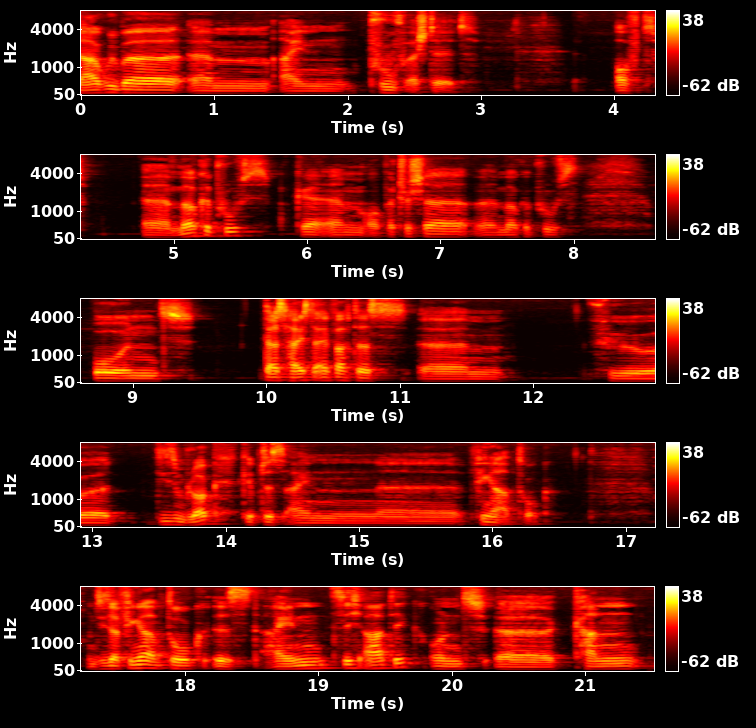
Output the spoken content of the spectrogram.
darüber ähm, ein Proof erstellt. Oft äh, Merkle Proofs, ähm, oder Patricia äh, Merkle Proofs. Und das heißt einfach, dass ähm, für diesen Block gibt es einen äh, Fingerabdruck. Und dieser Fingerabdruck ist einzigartig und äh, kann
